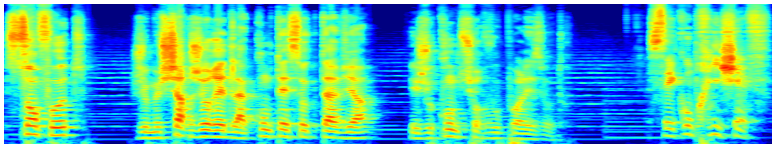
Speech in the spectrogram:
sans faute. Je me chargerai de la comtesse Octavia et je compte sur vous pour les autres. C'est compris, chef.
